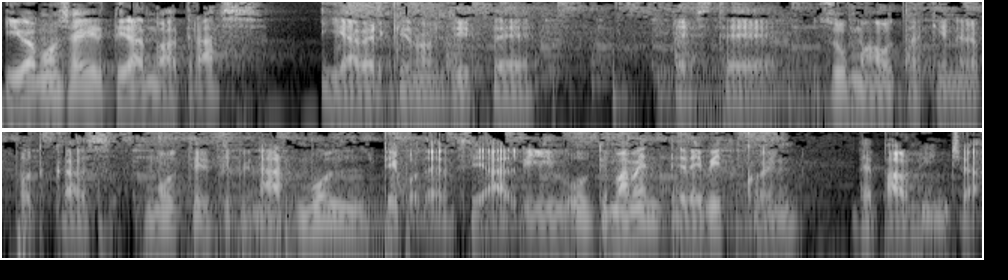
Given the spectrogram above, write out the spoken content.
y vamos a ir tirando atrás y a ver qué nos dice este zoom out aquí en el podcast multidisciplinar, multipotencial y últimamente de Bitcoin de Pau Ninja.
